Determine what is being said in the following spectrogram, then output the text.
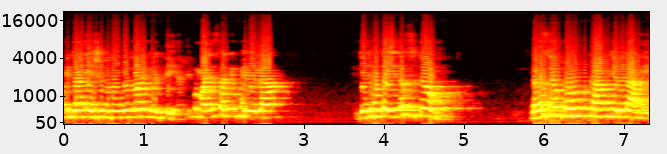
ठिकाणी अशी म्हणजे उमेदवारी मिळते. माझ्यासारख्या महिलेला जे फक्त एकच टर्म नगरसेवक म्हणून काम केलेलं आहे.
